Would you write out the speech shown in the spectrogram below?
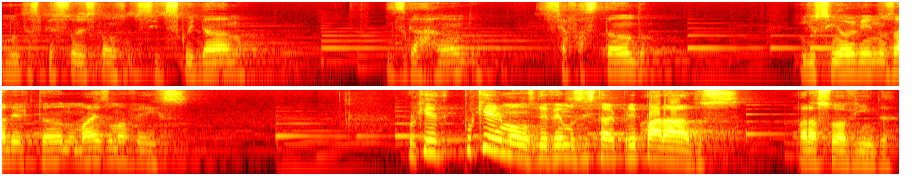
muitas pessoas estão se descuidando, desgarrando, se afastando. E o Senhor vem nos alertando mais uma vez. Porque, porque irmãos, devemos estar preparados para a sua vinda?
